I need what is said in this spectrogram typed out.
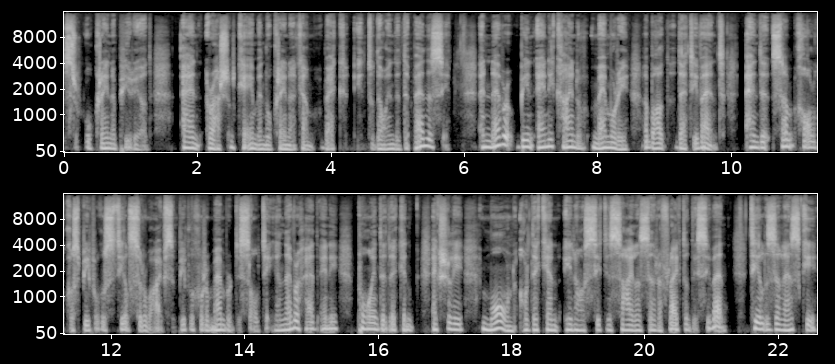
through Ukraine period, and Russia came and Ukraine came back into the independence, and never been any kind of memory about that event. And some Holocaust people who still survive, some people who remember this whole thing, and never had any point that they can actually mourn or they can, you know, sit in silence and reflect on this event till Zelensky,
